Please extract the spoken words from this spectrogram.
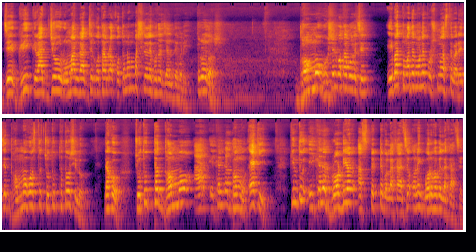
যে গ্রিক রাজ্য, রোমান রাজ্যের কথা আমরা কত নম্বর শিলালেখতে জানতে পারি? ত্রয়োদশ। ধম্ম ঘোষের কথা বলেছেন। এবার তোমাদের মনে প্রশ্ন আসতে পারে যে ধম্ম ঘোষ তো চতুর্থতেও ছিল। দেখো চতুর্থের ধম্ম আর এখানকার ধম্ম একই। কিন্তু এখানে ব্রডিয়ার অ্যাসপেক্টে লেখা আছে, অনেক বড়ভাবে লেখা আছে।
